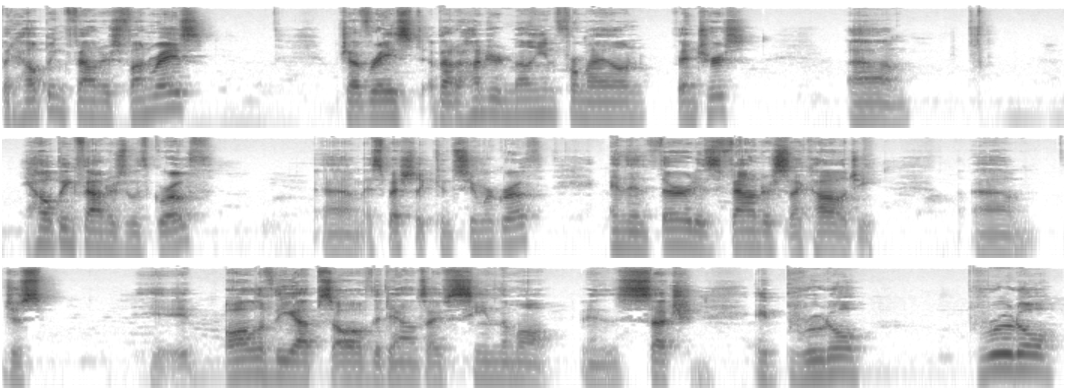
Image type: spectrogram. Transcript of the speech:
but helping founders fundraise, which I've raised about 100 million for my own ventures. Um, helping founders with growth, um, especially consumer growth. And then third is founder psychology. Um, just it, all of the ups, all of the downs, I've seen them all. And it's such a brutal, brutal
